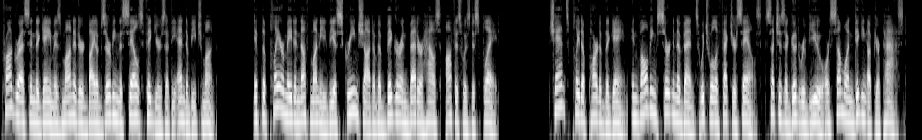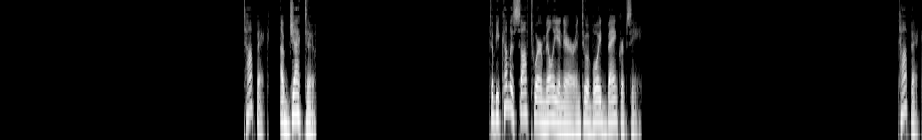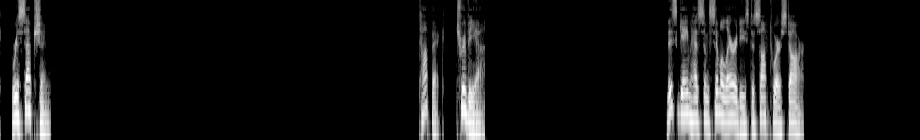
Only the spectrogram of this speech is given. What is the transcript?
Progress in the game is monitored by observing the sales figures at the end of each month. If the player made enough money the a screenshot of a bigger and better house, office was displayed. Chance played a part of the game, involving certain events which will affect your sales, such as a good review or someone digging up your past. Objective To become a software millionaire and to avoid bankruptcy. Reception. Topic: Trivia. This game has some similarities to Software Star.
